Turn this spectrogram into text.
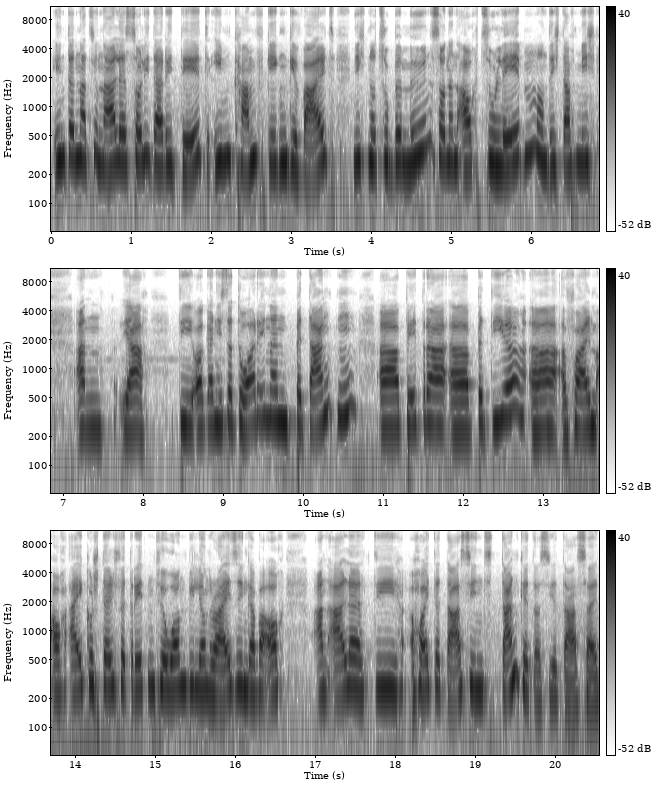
internationale Solidarität im Kampf gegen Gewalt nicht nur zu bemühen, sondern auch zu leben. Und ich darf mich an, ja, die Organisatorinnen bedanken. Äh, Petra, äh, bei dir, äh, vor allem auch Eiko stellvertretend für One Billion Rising, aber auch an alle, die heute da sind, danke, dass ihr da seid.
